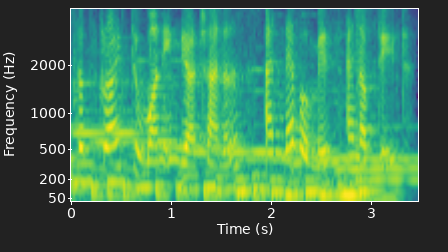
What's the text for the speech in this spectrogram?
Subscribe to one India channel and never miss an update.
